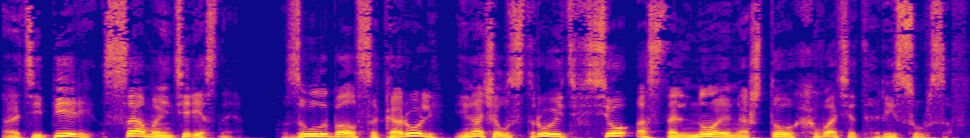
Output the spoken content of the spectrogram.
А теперь самое интересное. Заулыбался король и начал строить все остальное, на что хватит ресурсов.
